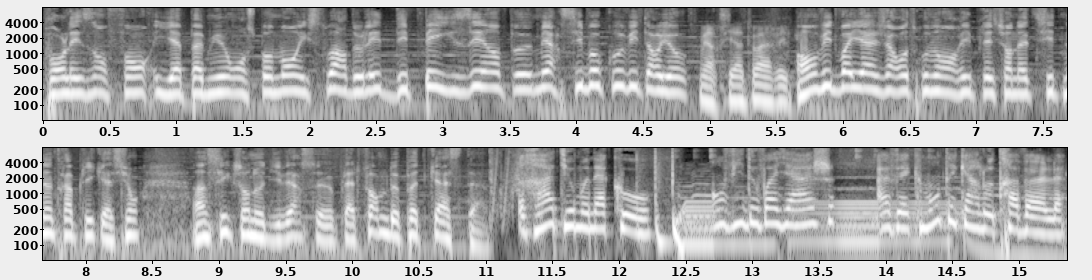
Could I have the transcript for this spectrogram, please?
Pour les enfants, il n'y a pas mieux en ce moment, histoire de les dépayser un peu. Merci beaucoup, Vittorio. Merci à toi, Eric. Envie de voyage à retrouver en replay sur notre site, notre application, ainsi que sur nos diverses plateformes de podcast. Radio Monaco. Envie de voyage avec Monte Carlo Travel.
